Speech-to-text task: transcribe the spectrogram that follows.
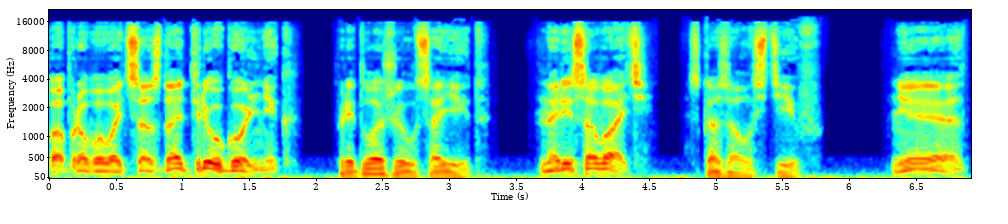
«Попробовать создать треугольник?» – предложил Саид. «Нарисовать», – сказал Стив. «Нет,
